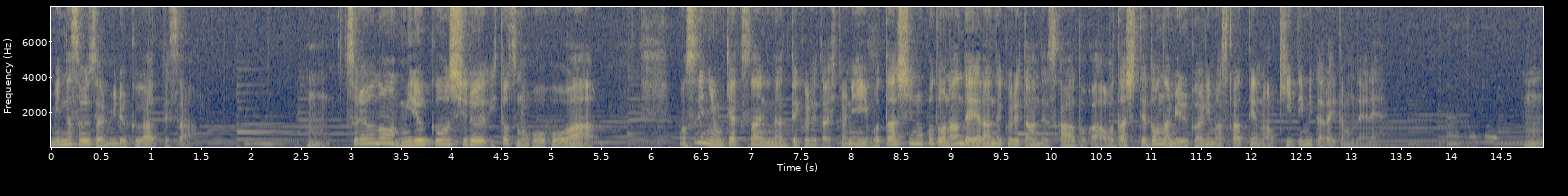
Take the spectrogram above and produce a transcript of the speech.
みんなそれぞれ魅力があってさ、それの魅力を知る一つの方法はもうすでにお客さんになってくれた人に「私のことを何で選んでくれたんですか?」とか「私ってどんな魅力ありますか?」っていうのを聞いてみたらいいと思うんだよね。なるほど。うん、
